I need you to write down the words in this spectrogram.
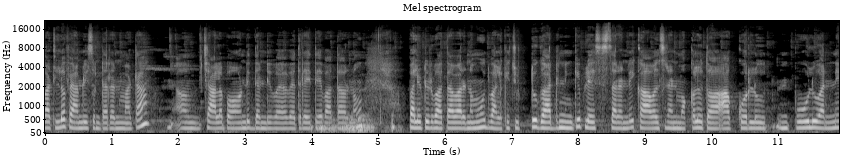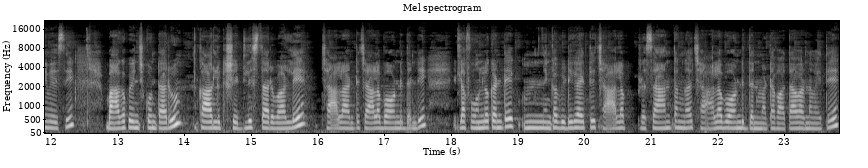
వాటిలో ఫ్యామిలీస్ ఉంటారనమాట చాలా బాగుండిద్దండి వెదర్ అయితే వాతావరణం. పల్లెటూరు వాతావరణము వాళ్ళకి చుట్టూ గార్డెనింగ్కి ప్లేస్ ఇస్తారండి. కావాల్సిన మొక్కలు తో- ఆకుకూరలు పూలు అన్నీ వేసి బాగా పెంచుకుంటారు. కార్లకి షెడ్లు ఇస్తారు వాళ్ళే. చాలా అంటే చాలా బాగుండిద్దండి. ఇట్లా ఫోన్లో కంటే ఇంకా విడిగా అయితే చాలా ప్రశాంతంగా చాలా బాగుండిద్ది అనమాట వాతావరణం అయితే.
